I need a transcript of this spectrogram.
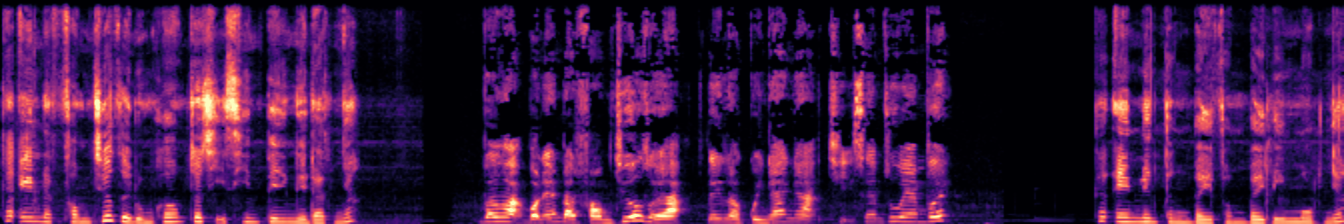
Các em đặt phòng trước rồi đúng không? Cho chị xin tên người đặt nhé. Vâng ạ, bọn em đặt phòng trước rồi ạ. Tên là Quỳnh Anh ạ, chị xem giúp em với. Các em lên tầng 7 phòng 701 nhé.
